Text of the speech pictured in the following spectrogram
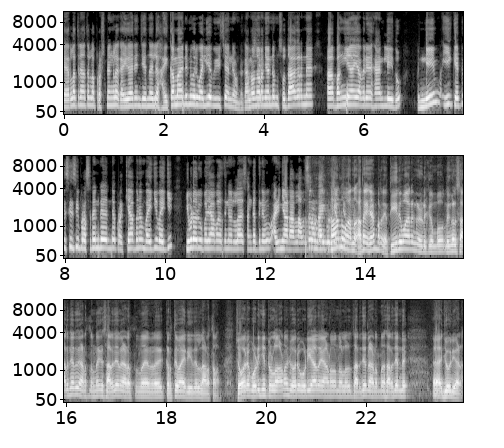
കേരളത്തിനകത്തുള്ള പ്രശ്നങ്ങൾ കൈകാര്യം ചെയ്യുന്നതിൽ ഹൈക്കമാൻഡിന് ഒരു വലിയ വീഴ്ച തന്നെ ഉണ്ട്. കാരണം എന്ന് പറഞ്ഞാലും സുധാകരനെ ഭംഗിയായി അവർ ഹാൻഡിൽ ചെയ്തു. പിന്നെയും ഈ കെ പി സി സി പ്രസിഡന്റിന്റെ പ്രഖ്യാപനം വൈകി വൈകി ഇവിടെ ഒരു ഉപജാപകത്തിനുള്ള സംഘത്തിന് അഴിഞ്ഞാടാനുള്ള അവസരം ഉണ്ടായി ആണ് കൊടുക്കുകയാണ് അതെ ഞാൻ പറഞ്ഞു തീരുമാനങ്ങൾ എടുക്കുമ്പോൾ നിങ്ങൾ സർജറി നടത്തുന്നുണ്ടെങ്കിൽ സർജറി നടത്തുന്നതിന് കൃത്യമായ രീതിയിൽ നടത്തണം. ചോര പൊടിഞ്ഞിട്ടുള്ളതാണോ ചോര പൊടിയാതെയാണോ എന്നുള്ളത് സർജറി നടത്തുന്ന സർജന്റെ ഏഹ്, ജോലിയാണ്.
